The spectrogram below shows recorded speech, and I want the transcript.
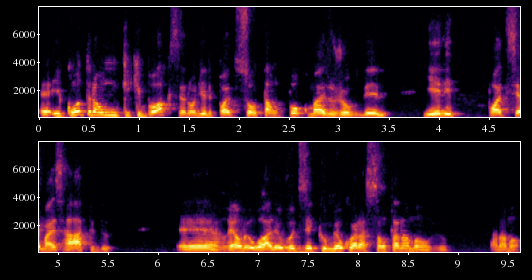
É, e contra um kickboxer, onde ele pode soltar um pouco mais o jogo dele e ele pode ser mais rápido, é, realmente, olha, eu vou dizer que o meu coração tá na mão, viu? Tá na mão.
